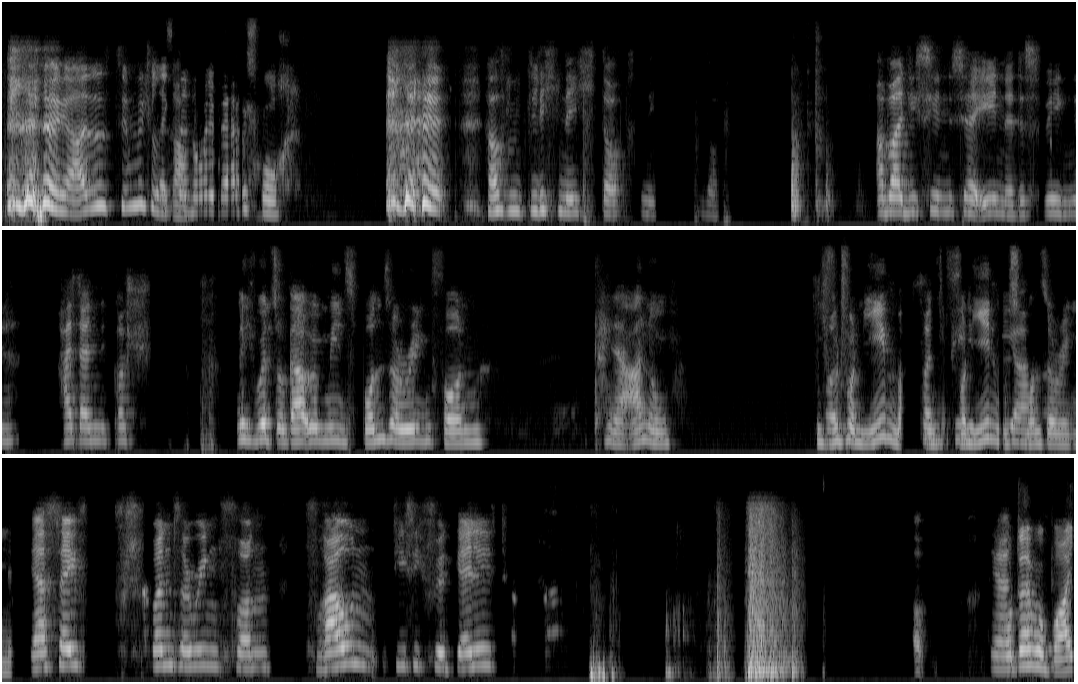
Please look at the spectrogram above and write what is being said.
ja, das ist ziemlich Das ist der lecker. neue Werbespruch. Hoffentlich nicht, doch nicht. Doch. Aber die sind es ja eh nicht, deswegen halt eine Gosch. Ich würde sogar irgendwie ein Sponsoring von. Keine Ahnung. Ich würde von jedem. von Von, jedem PS4. Sponsoring nehmen. Ja, safe Sponsoring von Frauen, die sich für Geld. Oh. Ja, Oder wobei.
